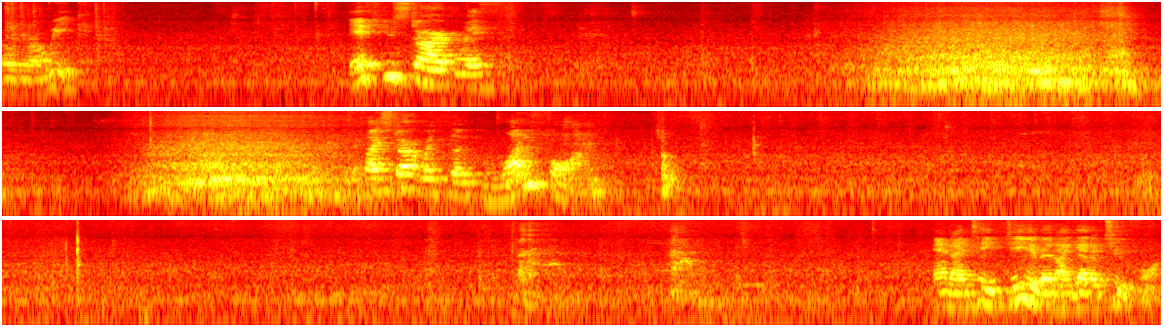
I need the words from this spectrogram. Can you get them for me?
over a week. If you start with If I start with the one form, and I take d of it, I get a two form.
